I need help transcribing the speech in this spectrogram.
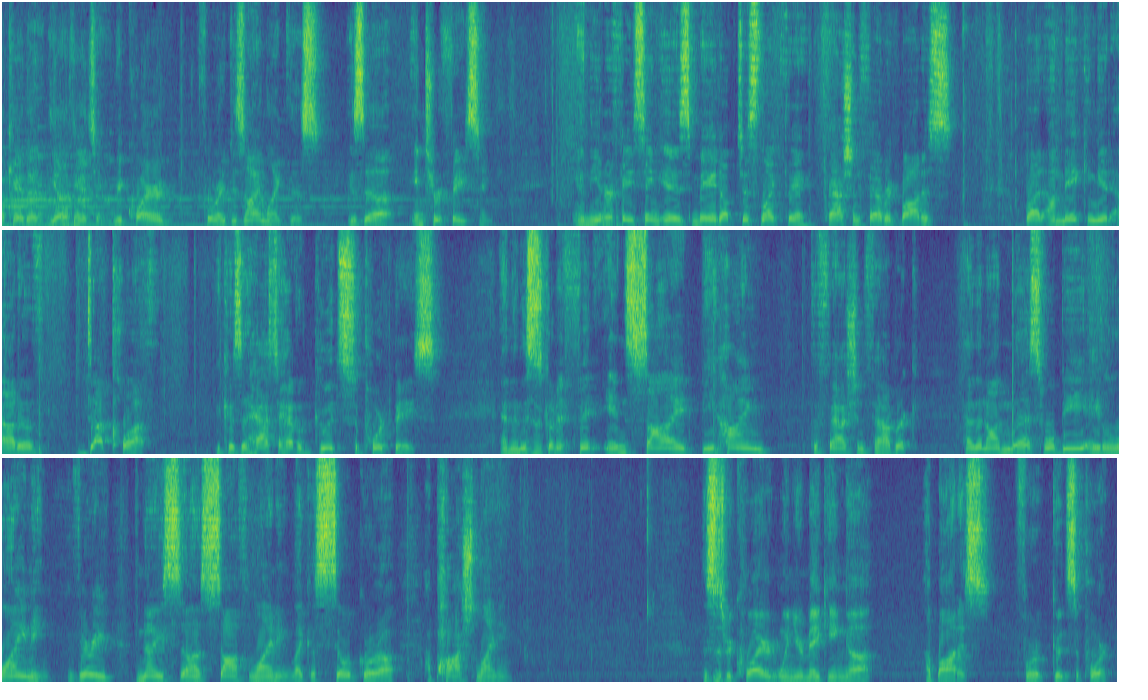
Okay, the, the other thing that's required for a design like this is uh, interfacing. And the interfacing is made up just like the fashion fabric bodice, but I'm making it out of duck cloth because it has to have a good support base. And then this is going to fit inside behind the fashion fabric. And then on this will be a lining, a very nice uh, soft lining, like a silk or a, a posh lining. This is required when you're making uh, a bodice for good support.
